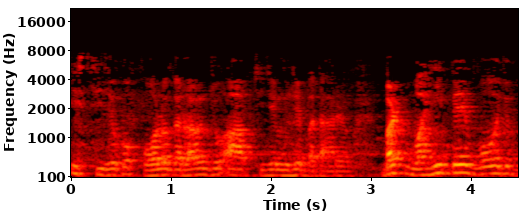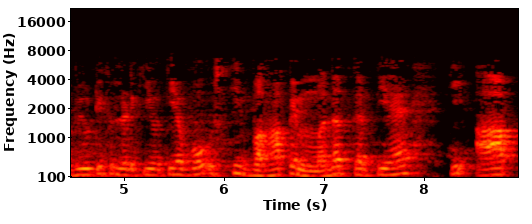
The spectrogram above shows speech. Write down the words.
इस चीज़ों को फॉलो कर रहा हूँ जो आप चीज़ें मुझे बता रहे हो। बट वहीं पे वो जो ब्यूटीफुल लड़की होती है, वो उसकी वहाँ पे मदद करती है कि आप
